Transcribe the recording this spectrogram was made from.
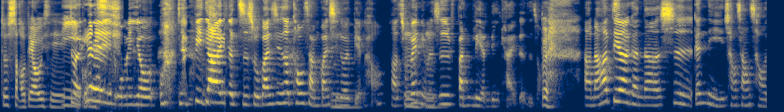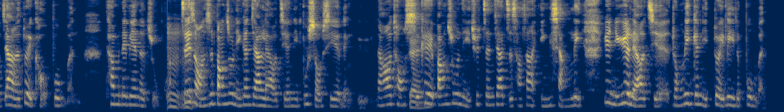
就少掉一些，对，因为我们有避掉一个直属关系，说通常关系都会变好，好、嗯，除非你们是翻脸离开的这种。对，啊，然后第二个呢是跟你常常吵架的对口部门。他们那边的主管，这种是帮助你更加了解你不熟悉的领域，然后同时可以帮助你去增加职场上的影响力，因为你越了解容易跟你对立的部门。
